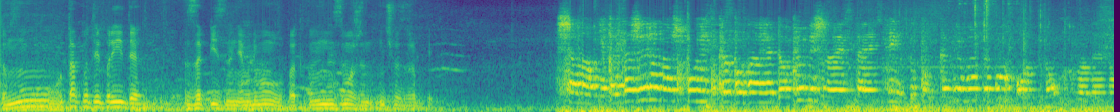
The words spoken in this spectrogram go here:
Тому так от і приїде з запізненням в будь-якому випадку, він не зможе нічого зробити. Шановні пасажири, наш поїзд прибуває до проміжної станції. Зупинка триватиме одну хвилину.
